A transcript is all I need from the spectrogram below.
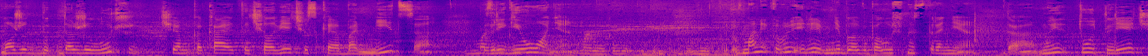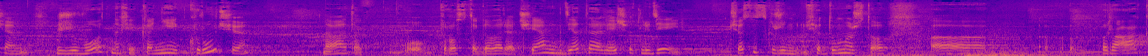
может быть даже лучше, чем какая-то человеческая больница в регионе. Маленьком. В маленьком или в неблагополучной стране. Да. Мы тут лечим животных и коней круче, да, так просто говоря, чем где-то лечат людей. Честно скажу, я думаю, что э, рак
